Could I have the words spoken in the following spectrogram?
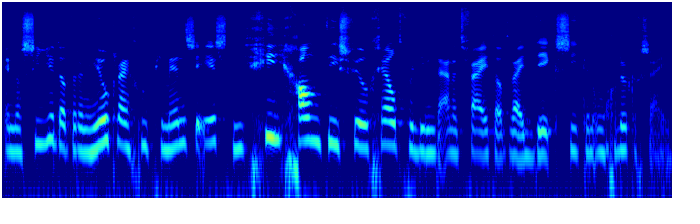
En dan zie je dat er een heel klein groepje mensen is die gigantisch veel geld verdient aan het feit dat wij dik, ziek en ongelukkig zijn.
